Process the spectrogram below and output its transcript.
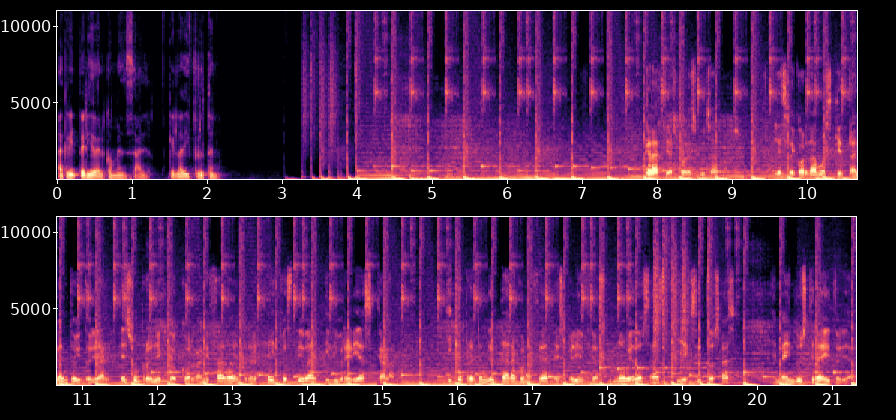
a criterio del comensal. Que la disfruten. Gracias por escucharnos. Les recordamos que Talento Editorial es un proyecto coorganizado entre el Hey Festival y Librerías Calama y que pretende dar a conocer experiencias novedosas y exitosas en la industria editorial.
